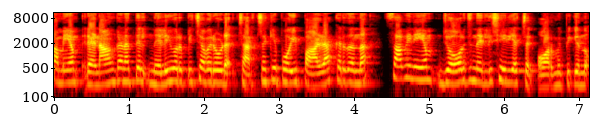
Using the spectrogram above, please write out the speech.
സമയം രണാങ്കണത്തിൽ നിലയുറപ്പിച്ചവരോട് ചർച്ചയ്ക്ക് പോയി പാഴാക്കരുതെന്ന് സവിനയം ജോർജ് നെല്ലിശ്ശേരി അച്ഛൻ ഓർമ്മിപ്പിക്കുന്നു.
